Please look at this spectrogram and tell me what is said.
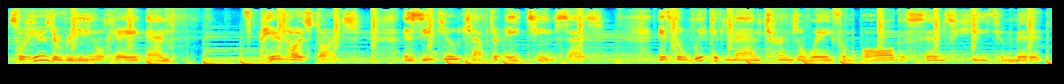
So here's the reading, okay? And here's how it starts Ezekiel chapter 18 says, If the wicked man turns away from all the sins he committed,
